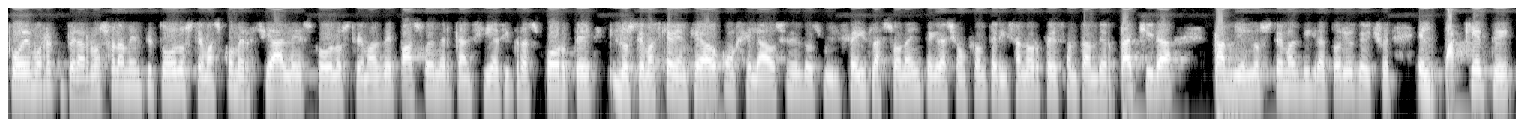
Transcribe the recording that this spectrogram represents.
podemos recuperar no solamente todos los temas comerciales, todos los temas de paso de mercancías y transporte, los temas que habían quedado congelados en el 2006, la zona de integración fronteriza norte de Santander Táchira, también los temas migratorios. De hecho, el paquete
